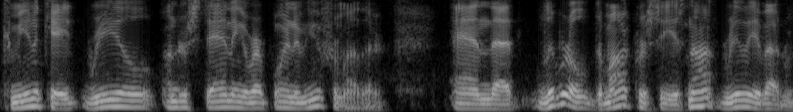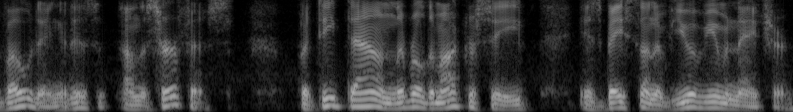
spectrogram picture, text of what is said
communicate real understanding of our point of view from other. And that liberal democracy is not really about voting, it is on the surface. But deep down, liberal democracy is based on a view of human nature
